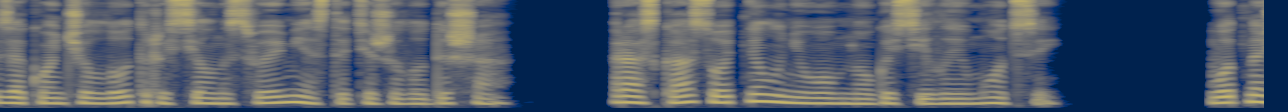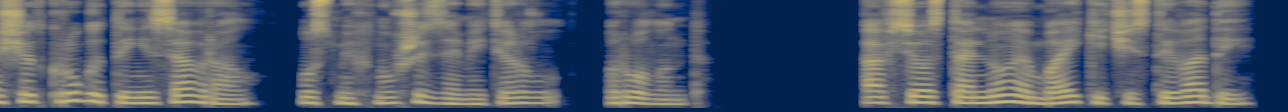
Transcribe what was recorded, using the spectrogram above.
закончил Лотер и сел на свое место, тяжело дыша. Рассказ отнял у него много сил и эмоций. Вот насчет круга ты не соврал, усмехнувшись, заметил Роланд. А все остальное байки чистой воды.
